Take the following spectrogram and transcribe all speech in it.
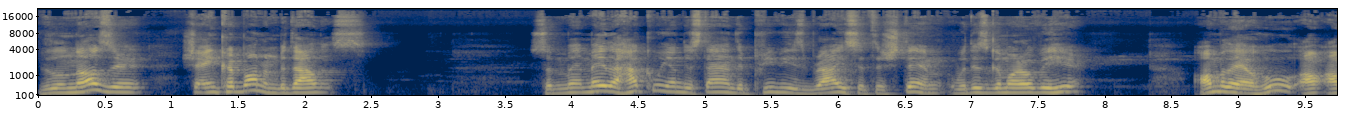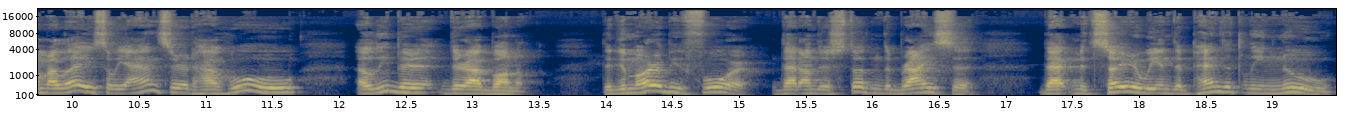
vil nazir shein karbonim bedalis. So Mela, how can we understand the previous brayse to shtim with this gemara over here? Amalei, so he answered Hahu aliber derabonim. The gemara before that understood in the brayse that mitzayir we independently knew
